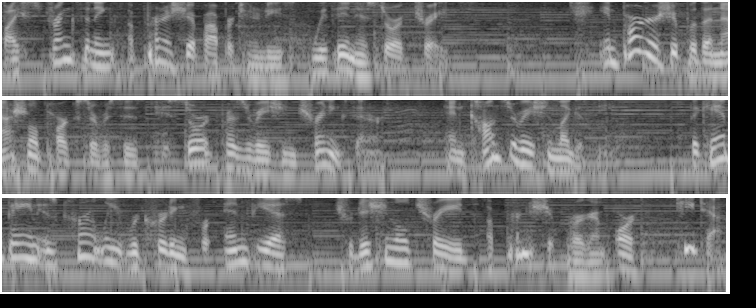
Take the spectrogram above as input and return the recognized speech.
by strengthening apprenticeship opportunities within historic trades. In partnership with the National Park Service's Historic Preservation Training Center and Conservation Legacy, the campaign is currently recruiting for NPS Traditional Trades Apprenticeship Program, or TTAP.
